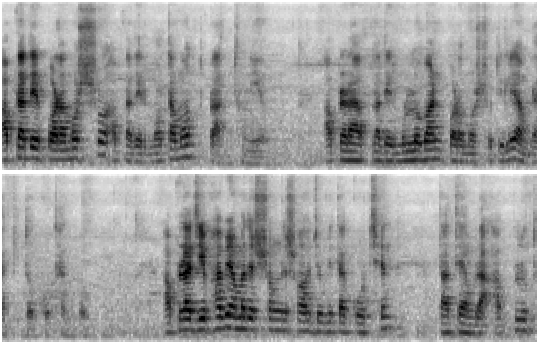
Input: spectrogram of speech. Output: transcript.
আপনাদের পরামর্শ, আপনাদের মতামত, প্রার্থনীয়। আপনারা আপনাদের মূল্যবান পরামর্শ দিলে আমরা কৃতজ্ঞ থাকব। আপনারা যেভাবে আমাদের সঙ্গে সহযোগিতা করছেন তাতে আমরা আপ্লুত,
